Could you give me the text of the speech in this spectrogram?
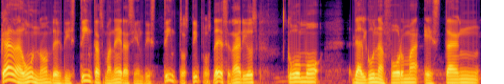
cada uno de distintas maneras y en distintos tipos de escenarios cómo de alguna forma están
